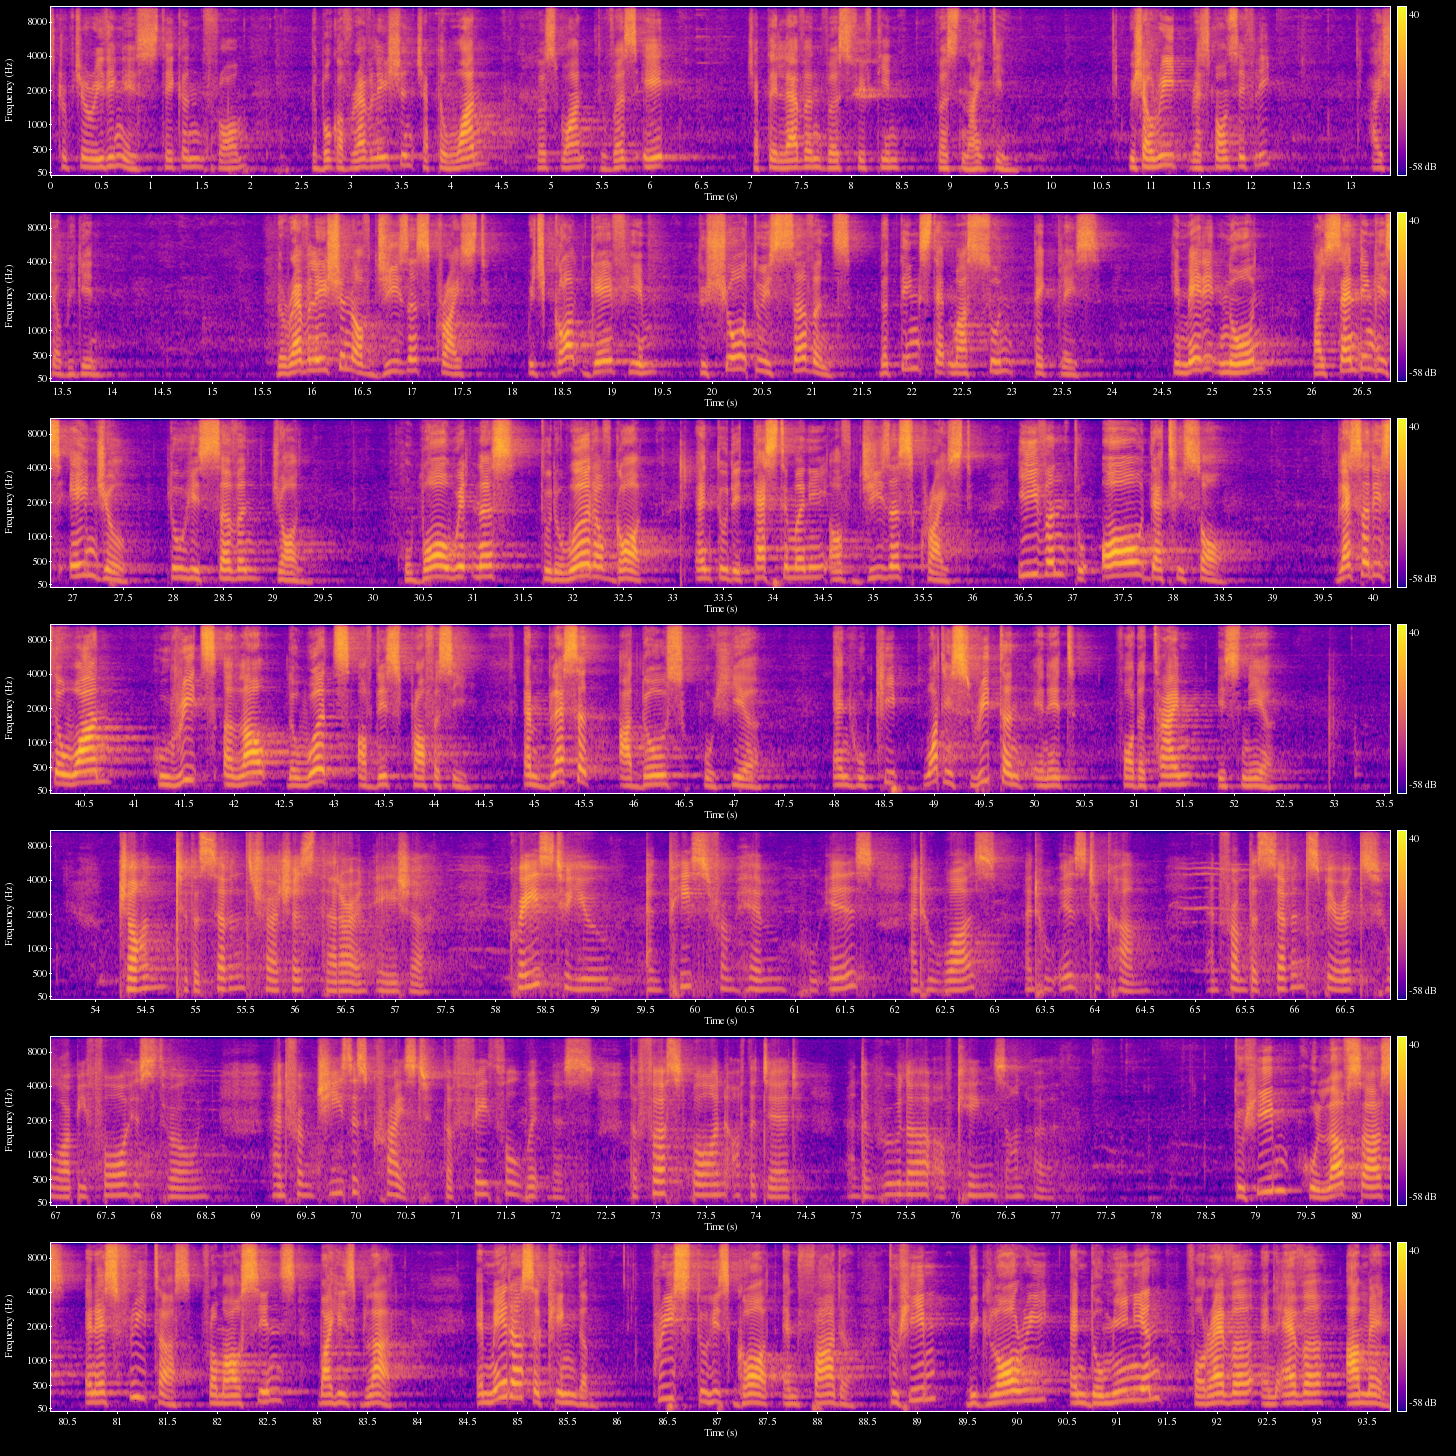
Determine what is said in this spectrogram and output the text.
Scripture reading is taken from the book of Revelation, chapter 1, verse 1 to verse 8, chapter 11, verse 15, verse 19. We shall read responsively. I shall begin. The revelation of Jesus Christ, which God gave him to show to his servants the things that must soon take place. He made it known by sending his angel to his servant John, who bore witness to the word of God and to the testimony of Jesus Christ, even to all that he saw. Blessed is the one who reads aloud the words of this prophecy, and blessed are those who hear and who keep what is written in it, for the time is near. John to the seven churches that are in Asia. Grace to you and peace from him who is, and who was, and who is to come, and from the seven spirits who are before his throne, and from Jesus Christ, the faithful witness, the firstborn of the dead, and the ruler of kings on earth. To him who loves us and has freed us from our sins by his blood, and made us a kingdom, priest to his God and Father, to him be glory and dominion forever and ever. Amen.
